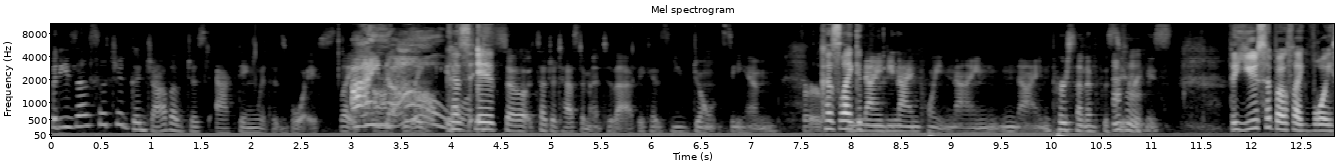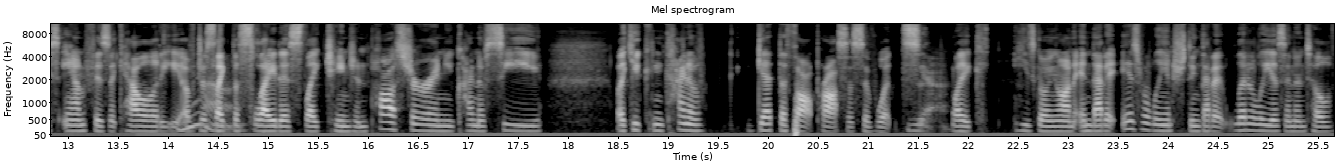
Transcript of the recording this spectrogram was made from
But he does such a good job of just acting with his voice. Like I know! like, 'Cause it's just it- so it's such a testament to that because you don't see him for because like- ninety nine point nine nine percent of the Mm-hmm. series. the use of both like voice and physicality of just like the slightest like change in posture and you kind of see like you can kind of get the thought process of what's Yeah. like he's going on and that it is really interesting that it literally isn't until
